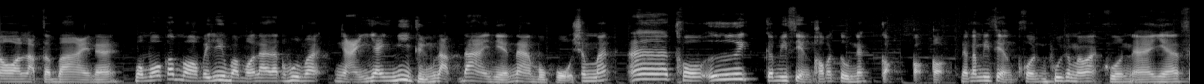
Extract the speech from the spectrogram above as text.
นอนหลับสบายนะโมโมก็มองไปที่วาโมล่าแล้วก็พูดว่าไงยายนี่ถึงหลับได้เนี่ยน่าโมโหชะมัดอ้าโถเอ้ยก็มีเสียงเคาะประตูนะเกาะ เกาะแล้วก็มีเสียงคนพูดขึ้นมาว่า คุณอายาเซ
